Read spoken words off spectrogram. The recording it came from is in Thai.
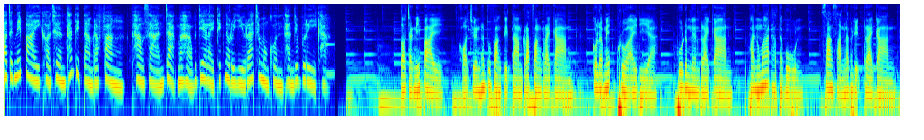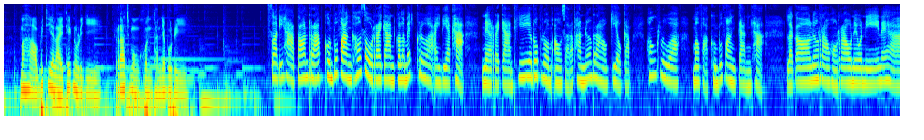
ต่อจากนี้ไปขอเชิญท่านติดตามรับฟัง ข่าวสารจากมหาวิทยาลัยเทคโนโลยีราชมงคลธัญบุรีค่ะ ต่อจากนี้ไปขอเชิญท่านผู้ฟังติดตามรับฟังรายการ กลเม็ดครัวไอเดีย ผู้ดำเนินรายการพานุมาตรหัตถบูรณ์ สร้างสรรค์และผลิตรายการ มหาวิทยาลัยเทคโนโลยี ราชมงคลธัญบุรีสวัสดีค่ะ ต้อนรับคุณผู้ฟังเข้าสู่รายการกลเม็ดครัวไอเดียค่ะ ในรายการที่รวบรวมเอาสารพันเรื่องราวเกี่ยวกับห้องครัวมาฝากคุณผู้ฟังกันค่ะ แล้วก็เรื่องราวของเราในวันนี้นะคะ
